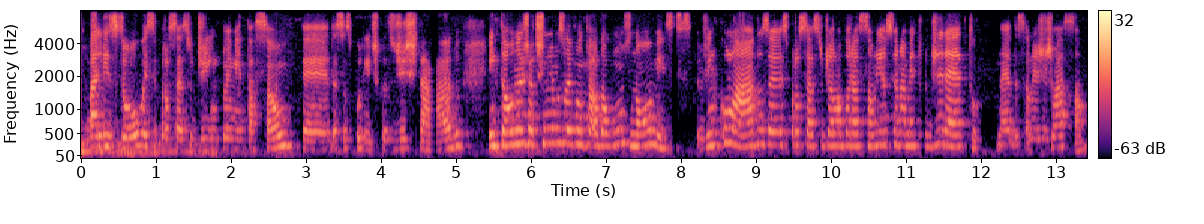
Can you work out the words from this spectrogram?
balizou esse processo de implementação é, dessas políticas de Estado. Então, nós já tínhamos levantado alguns nomes vinculados a esse processo de elaboração e acionamento direto né, dessa legislação.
